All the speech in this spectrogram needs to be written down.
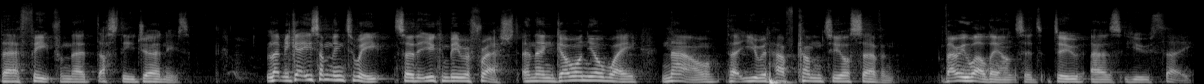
their feet from their dusty journeys. Let me get you something to eat so that you can be refreshed, and then go on your way now that you would have come to your servant. Very well, they answered, do as you say.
